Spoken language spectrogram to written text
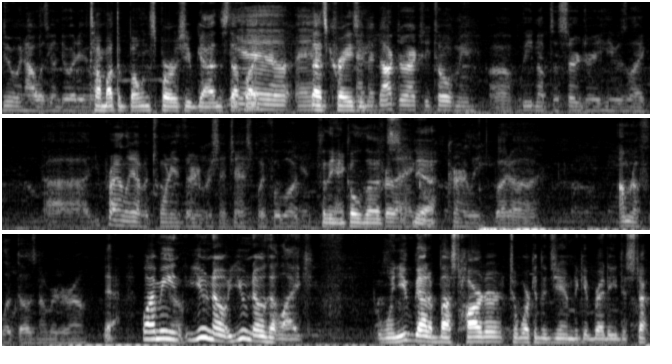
doing I was gonna do it anyway. Talking about the bone spurs you've got and stuff like. yeah, that's crazy. And the doctor actually told me, uh, leading up to surgery, he was like, uh, "You probably only have a twenty or thirty percent chance to play football again For the ankle, the for the ankle yeah, currently." But uh, I'm gonna flip those numbers around. yeah. Well, I mean, you know, you know that like when you've got to bust harder to work in the gym to get ready to start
